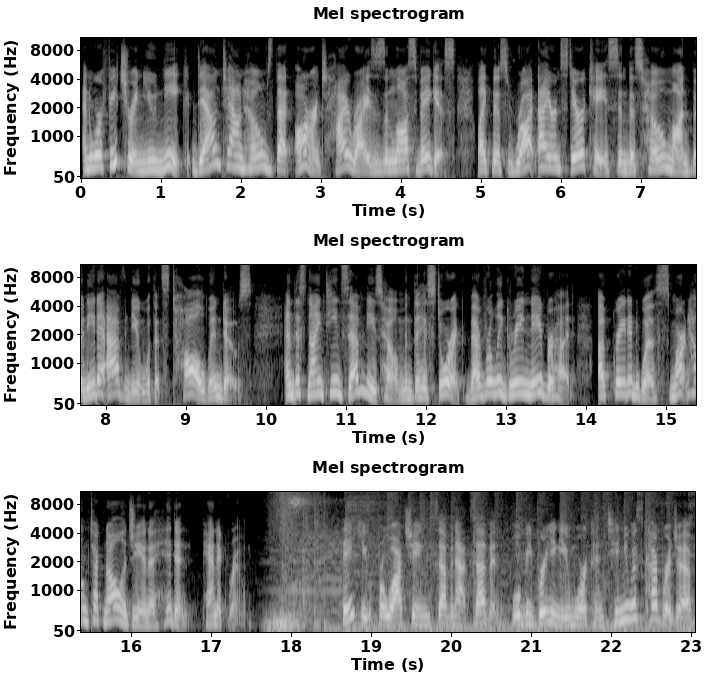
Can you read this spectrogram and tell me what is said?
And we're featuring unique downtown homes that aren't high rises in Las Vegas, like this wrought iron staircase in this home on Bonita Avenue with its tall windows. And this 1970s home in the historic Beverly Green neighborhood, upgraded with smart home technology and a hidden panic room. Thank you for watching 7 at 7. We'll be bringing you more continuous coverage of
